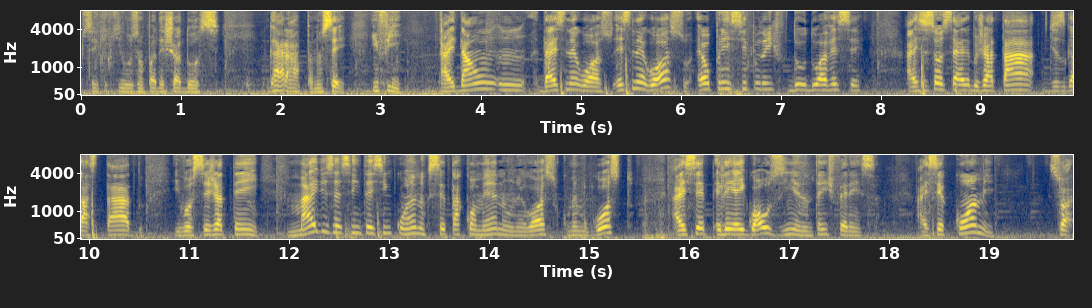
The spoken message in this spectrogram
sei o que, que usam para deixar doce. Garapa, não sei. Enfim, aí dá um, um, dá esse negócio. Esse negócio é o princípio do, do, do AVC. Aí se seu cérebro já tá desgastado e você já tem mais de 65 anos que você tá comendo um negócio, comendo gosto, aí você, ele é igualzinho, não tem diferença. Aí você come, só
